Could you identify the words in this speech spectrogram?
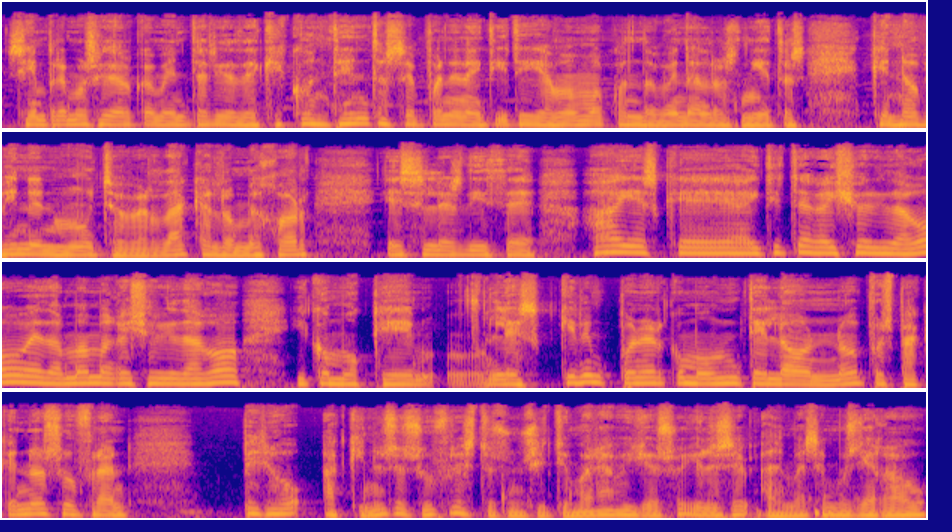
siempre hemos oído el comentario de qué contentos se ponen a y a mamá cuando ven a los nietos, que no vienen mucho, ¿verdad? Que a lo mejor se les dice, ay, es que Haitite gaixori dago, edo mamá gaixori dago, y como que les quieren poner como un telón, ¿no? Pues para que no sufran. Pero aquí no se sufre, esto es un sitio maravilloso. Yo les además hemos llegado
